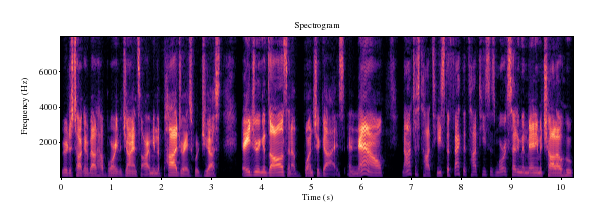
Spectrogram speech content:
we were just talking about how boring the Giants are. I mean, the Padres were just Adrian Gonzalez and a bunch of guys. And now, not just Tatis, the fact that Tatis is more exciting than Manny Machado, who,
